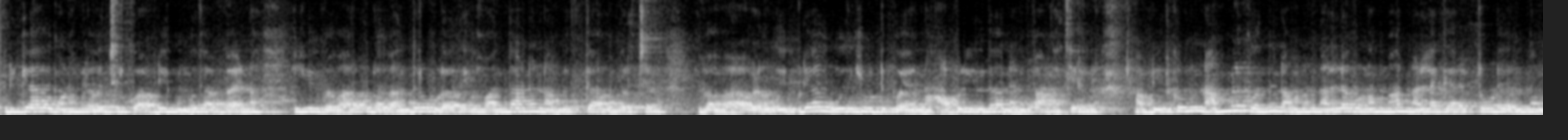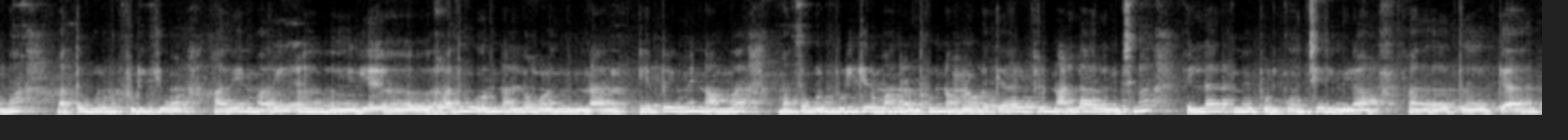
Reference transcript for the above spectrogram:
பிடிக்காத குணங்களை வச்சுருக்கோம் அப்படிங்கும்போது அப்போ என்ன ஐயோ இவ வரக்கூடாது வந்துடக்கூடாது இவன் வந்தானே நம்மளுக்கு தான் பிரச்சனை. இவ அவ்வளோ எப்படியாவது ஒதுக்கி விட்டு போயிடணும் அப்படின்னு தான் நினைப்பாங்க. சரிங்க அப்படி இருக்கணும் நம்மளுக்கு வந்து நம்ம நல்ல குணமாக நல்ல கேரக்டரோடு இருந்தோம்னா மற்றவங்களுக்கு பிடிக்கும். அதே மாதிரி அது ஒரு நல்ல குணம். எப்பயுமே நம்ம மற்றவங்களுக்கு பிடிக்கிற மாதிரி நடக்கணும் நம்மளோட கேரக்டர் நல்லா இருந்துச்சுன்னா எல்லாருக்குமே பிடிக்கும். சரிங்களா? இன்னும் கே-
